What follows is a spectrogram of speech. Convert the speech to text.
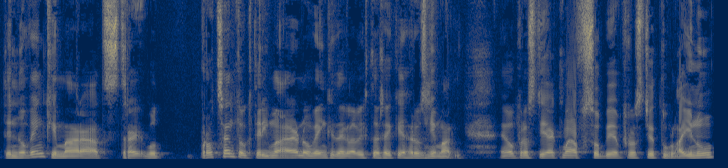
Ty novinky má rád, procento, který má novinky, takhle bych to řekl, je hrozně malý. Jo, prostě jak má v sobě prostě tu lajnu,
